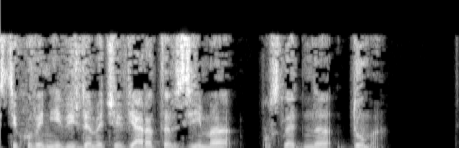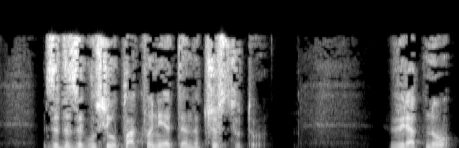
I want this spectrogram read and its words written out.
стихове ние виждаме, че вярата взима последна дума. За да заглуши оплакванията на чувството, вероятно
